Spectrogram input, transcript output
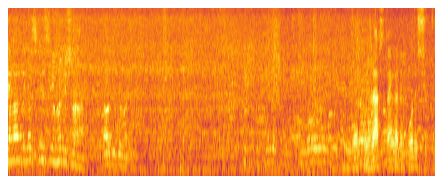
গেলাম তাহলে শ্রী শ্রী হরি সহায় তাও দিতে পারি। দেখুন রাস্তাঘাটের পরিস্থিতি।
